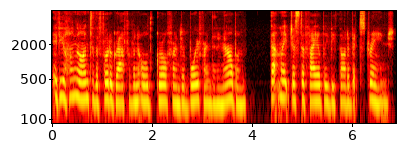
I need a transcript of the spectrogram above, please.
If you hung on to the photograph of an old girlfriend or boyfriend in an album, that might justifiably be thought a bit strange,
